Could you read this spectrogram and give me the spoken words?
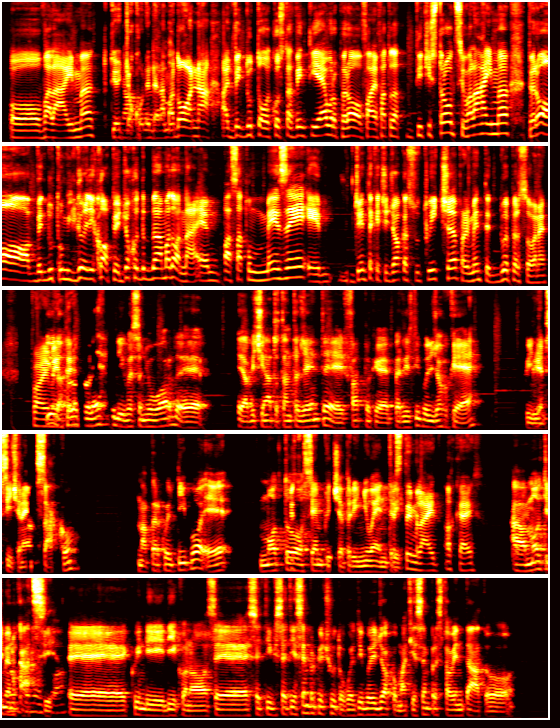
O Valheim, tutti i No, gioconi eh. della Madonna. Hai venduto, costa 20 euro, però fa- è fatto da 10 stronzi. Valheim, però ha venduto milioni di copie. Il gioco della Madonna è passato un mese e gente che ci gioca su Twitch, probabilmente due persone. Io da Probabilmente. quello che ho letto di questo New World è, è avvicinato tanta gente e il fatto che per il tipo di gioco che è, quindi sì ce n'è un sacco, ma per quel tipo è molto semplice per i new entry. Streamlight, ok. ha molti meno cazzi e quindi dicono se, se ti, se ti è sempre piaciuto quel tipo di gioco ma ti è sempre spaventato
